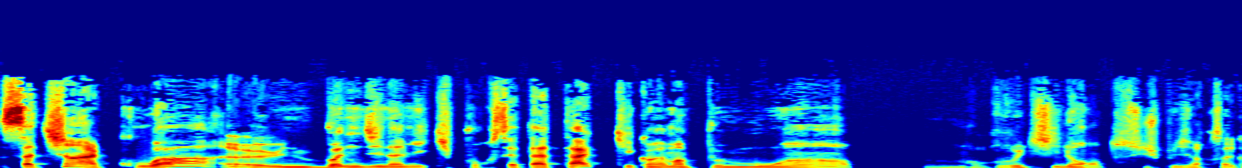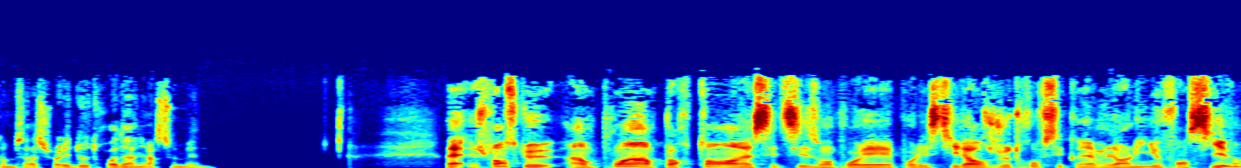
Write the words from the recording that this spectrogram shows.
ça tient à quoi euh, une bonne dynamique pour cette attaque qui est quand même un peu moins rutilante, si je peux dire ça comme ça, sur les deux trois dernières semaines. Bah, je pense que un point important euh, cette saison pour les pour les Steelers, je trouve, c'est quand même leur ligne offensive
